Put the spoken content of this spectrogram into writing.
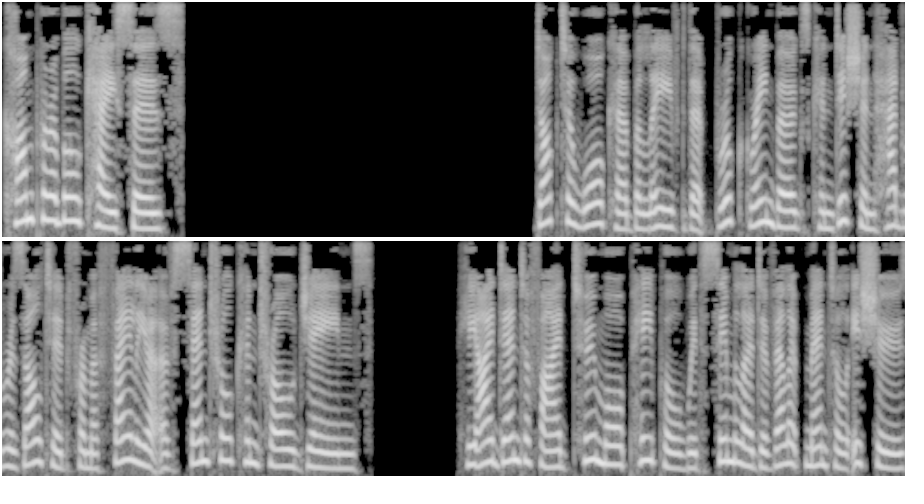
Comparable cases Dr. Walker believed that Brooke Greenberg's condition had resulted from a failure of central control genes. He identified two more people with similar developmental issues,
